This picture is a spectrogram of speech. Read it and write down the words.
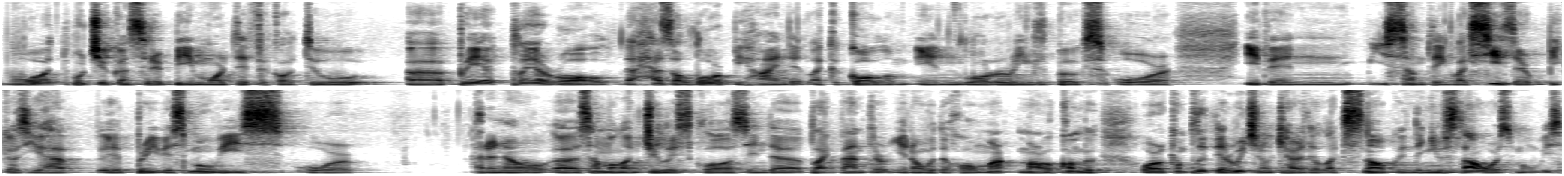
what would you consider being more difficult to uh, play, play a role that has a lore behind it, like a Gollum in Lord of the Rings books, or even something like Caesar because you have uh, previous movies, or I don't know, uh, someone like Ulysses Klaue in the Black Panther, you know, with the whole Mar- Marvel comic, or a completely original character like Snoke in the new Star Wars movies.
